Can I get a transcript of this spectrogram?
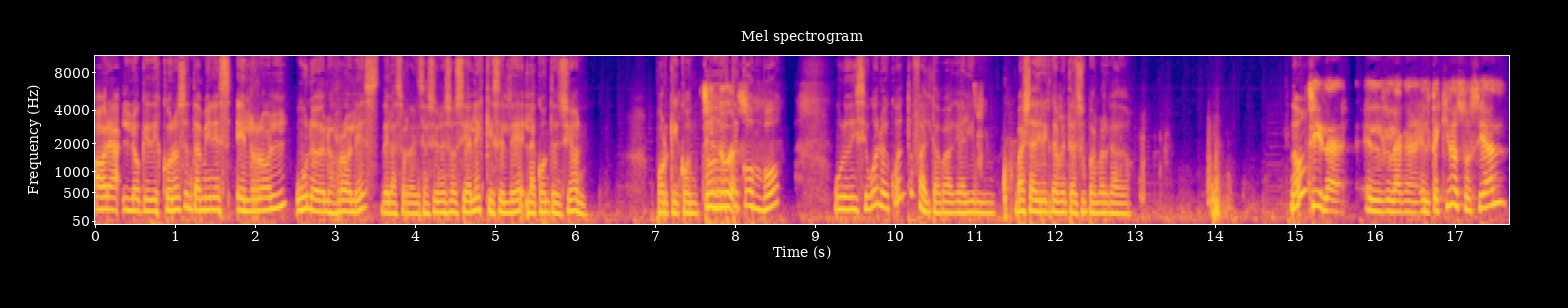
Ahora, lo que desconocen también es el rol, uno de los roles de las organizaciones sociales, que es el de la contención. Porque con todo este combo, uno dice, bueno, ¿y cuánto falta para que alguien vaya directamente al supermercado? ¿No? Sí, la- el, la- el tejido social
